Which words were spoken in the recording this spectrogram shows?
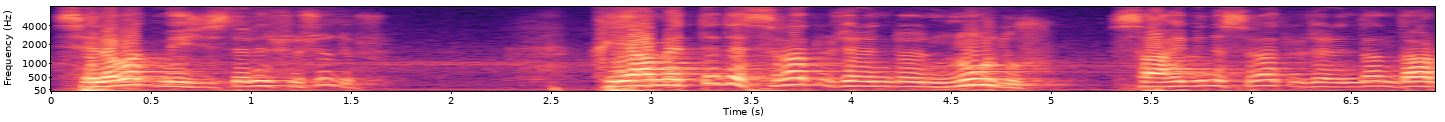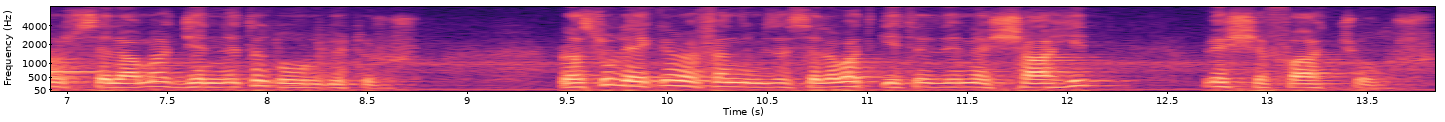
Selavat meclislerin süsüdür. Kıyamette de sırat üzerinde nurdur. Sahibini sırat üzerinden Darüsselam'a, cennete doğru götürür. Resul-i Ekrem Efendimiz'e selavat getirdiğine şahit ve şefaatçi olur.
